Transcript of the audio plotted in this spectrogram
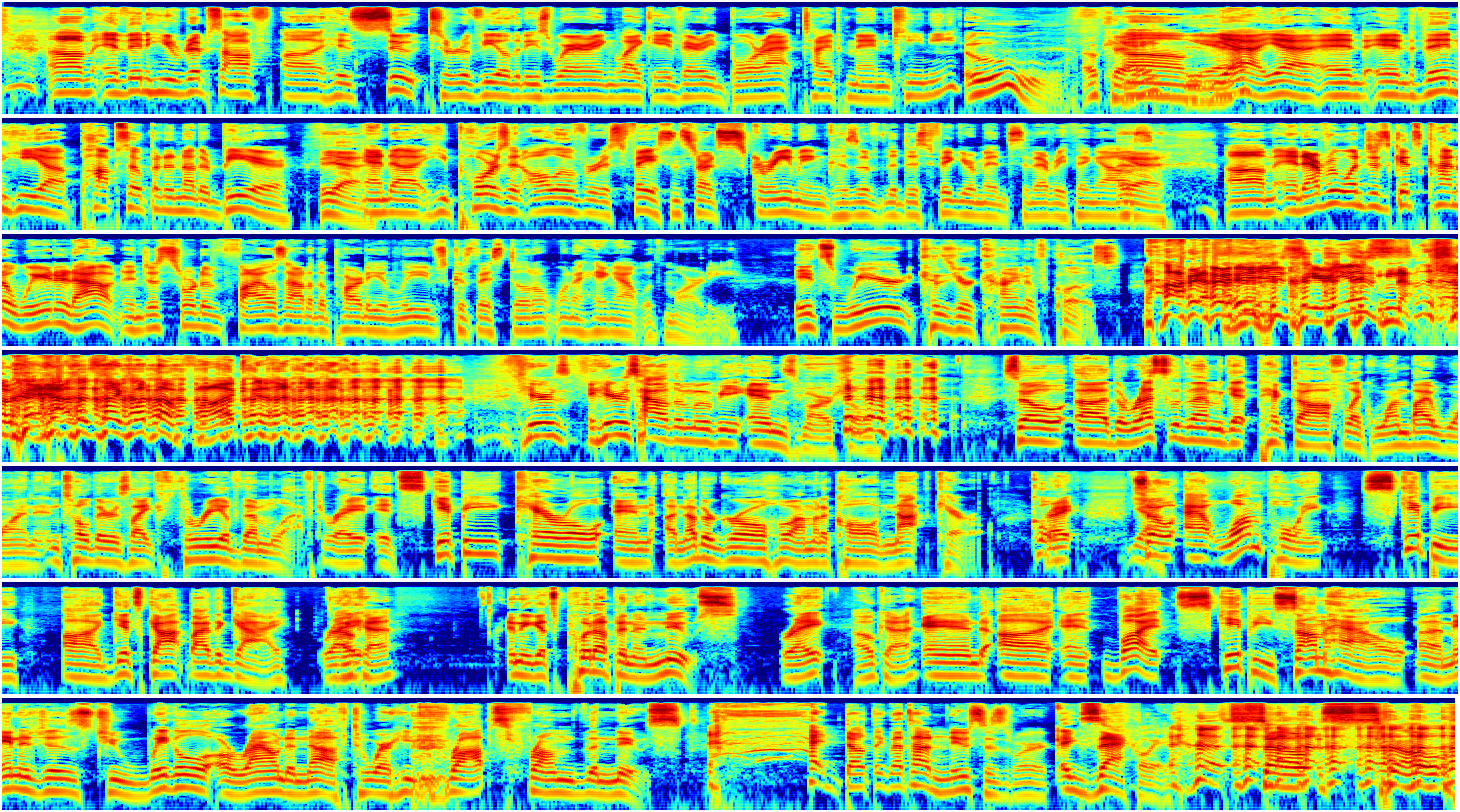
um, and then he rips off uh, his suit to reveal that he's wearing like a very borat type mankini Ooh. Okay. um, yeah. yeah. yeah, and and then he uh, pops open another beer. Yeah. and uh, he pours it all over his face and starts screaming because of the disfigurements and everything else. Yeah. Um, and everyone just gets kind of weirded out and just sort of files out of the party and leaves because they still don't want to hang out with Marty. It's weird because you're kind of close. are, are you serious? No. Okay, I was like, what the fuck? Here's here's how the movie ends, Marshall. so uh, the rest of them get picked off like one by one until there's like three of them left. Right? It's Skippy, Carol, and another girl who I'm gonna call not Carol. Cool. Right? Yeah. So at one point, Skippy uh, gets got by the guy. Right? okay, And he gets put up in a noose. Right? okay. and uh and but skippy somehow uh, manages to wiggle around enough to where he drops from the noose I don't think that's how nooses work. exactly so so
